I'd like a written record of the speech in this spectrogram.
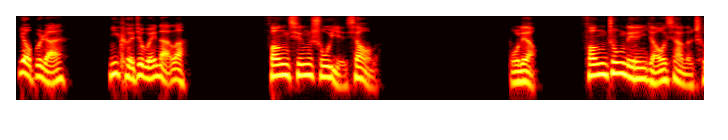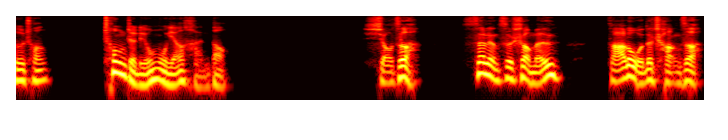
要不然你可就为难了。”方青书也笑了，不料方中莲摇下了车窗，冲着刘牧阳喊道：“小子，三两次上门，砸了我的场子，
